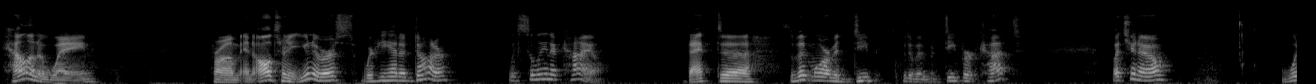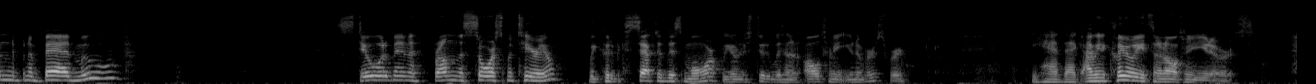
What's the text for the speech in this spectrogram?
Helena Wayne from an alternate universe where he had a daughter with Selina Kyle. That uh, is a bit more of a deep, it's a bit of a deeper cut, but you know, wouldn't have been a bad move. Still would have been from the source material. We could have accepted this more if we understood it was in an alternate universe where he had that. I mean, clearly it's in an alternate universe.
